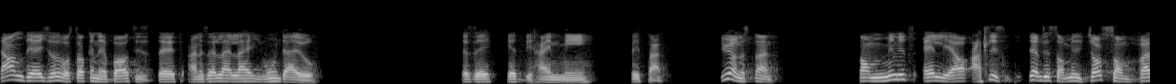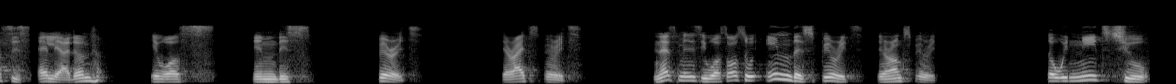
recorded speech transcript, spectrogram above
Down there, Jesus was talking about his death, and he said, Lie, lie, you won't die. Oh. He said, Get behind me, Satan. Do you understand? Some minutes earlier, at least say some minutes, just some verses earlier, I don't it was in this spirit, the right spirit. The next minute, he was also in the spirit, the wrong spirit. So we need to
